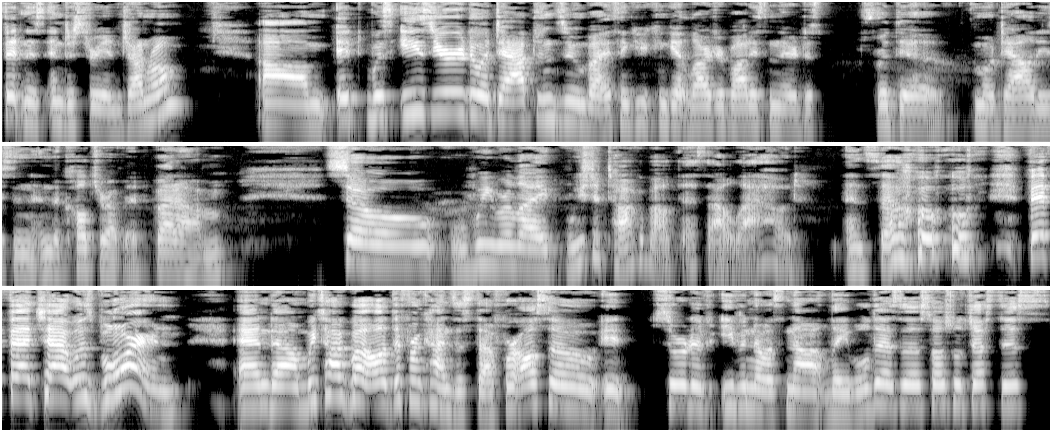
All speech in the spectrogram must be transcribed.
fitness industry in general. Um, it was easier to adapt in Zumba. I think you can get larger bodies in there just for the modalities and, and the culture of it. But um, so we were like, we should talk about this out loud. And so Fit Phat Chat was born. And um, we talk about all different kinds of stuff. We're also, it sort of, even though it's not labeled as a social justice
